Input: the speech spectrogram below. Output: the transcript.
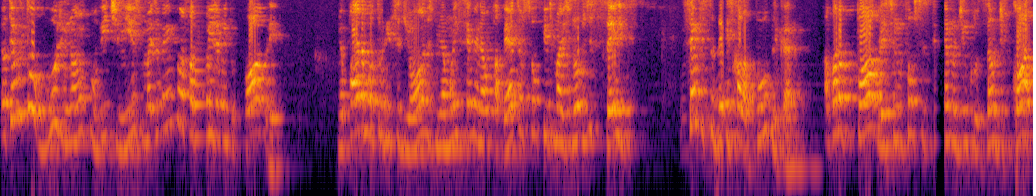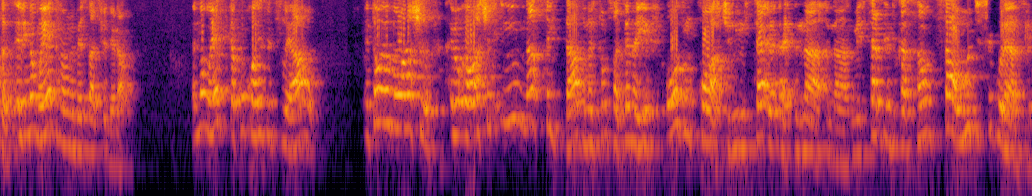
Eu tenho muito orgulho, não por vitimismo, mas eu venho de uma família muito pobre. Meu pai era motorista de ônibus, minha mãe semi-analfabeta, eu sou filho mais novo de seis. Sempre estudei escola pública. Agora, pobre, se não for o sistema de inclusão, de cotas, ele não entra na Universidade Federal. Ele não entra porque a concorrência é desleal. Então eu não acho, eu, acho inaceitável. Nós estamos fazendo aí, houve um corte no Ministério, eh, na, na Ministério da Educação, Saúde e Segurança.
